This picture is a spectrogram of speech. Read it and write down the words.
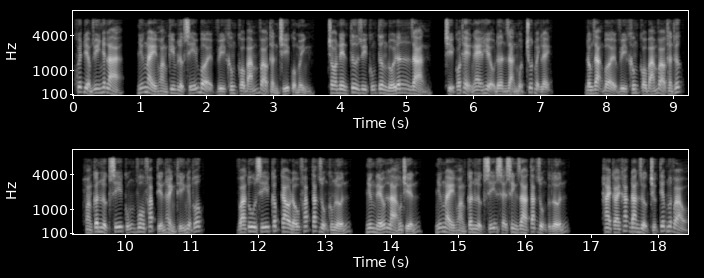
Khuyết điểm duy nhất là, những này hoàng kim lực sĩ bởi vì không có bám vào thần trí của mình, cho nên tư duy cũng tương đối đơn giản, chỉ có thể nghe hiểu đơn giản một chút mệnh lệnh. Đồng dạng bởi vì không có bám vào thần thức, hoàng cân lực sĩ cũng vô pháp tiến hành thí nghiệm thuốc. Và tu sĩ cấp cao đấu pháp tác dụng không lớn, nhưng nếu là hỗn chiến, những này hoàng cân lực sĩ sẽ sinh ra tác dụng cực lớn. Hai cái khác đan dược trực tiếp nuốt vào,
